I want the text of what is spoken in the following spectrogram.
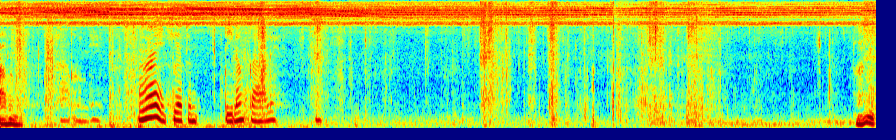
ขาเพิ่นขาอุ่นนี่ง่ายเคลียร์จนตีลังกาเลย หาอีก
